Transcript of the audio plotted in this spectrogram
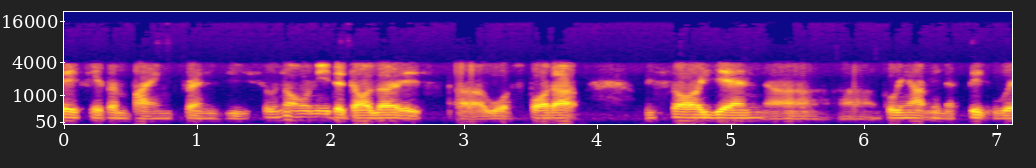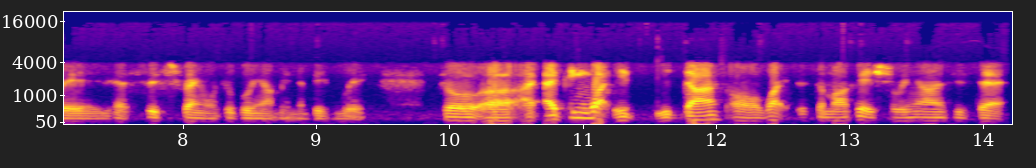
safe haven buying frenzy. So not only the dollar is uh, was bought up, we saw yen uh, uh, going up in a big way. We had Swiss franc also going up in a big way. So uh, I, I think what it, it does or what the market is showing us is that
